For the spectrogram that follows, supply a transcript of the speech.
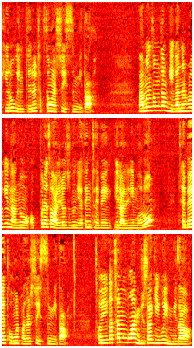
기록 일지를 작성할 수 있습니다. 남은 성장 기간을 확인한 후 어플에서 알려주는 예생 재배일 알림으로 재배에 도움을 받을 수 있습니다. 저희가 참고한 유사 기구입니다.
